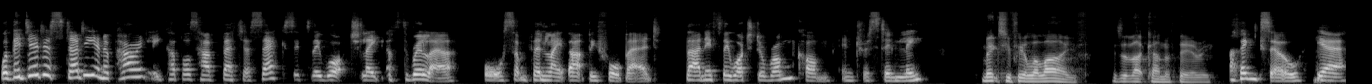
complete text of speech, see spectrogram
Well, they did a study, and apparently couples have better sex if they watch like a thriller or something like that before bed than if they watched a rom com. Interestingly, Makes you feel alive. Is it that kind of theory? I think so. Hmm. Yeah,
